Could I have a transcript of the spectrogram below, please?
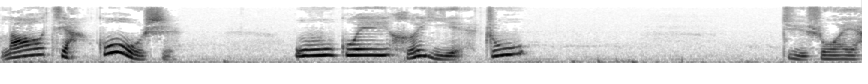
姥讲故事：乌龟和野猪。据说呀，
